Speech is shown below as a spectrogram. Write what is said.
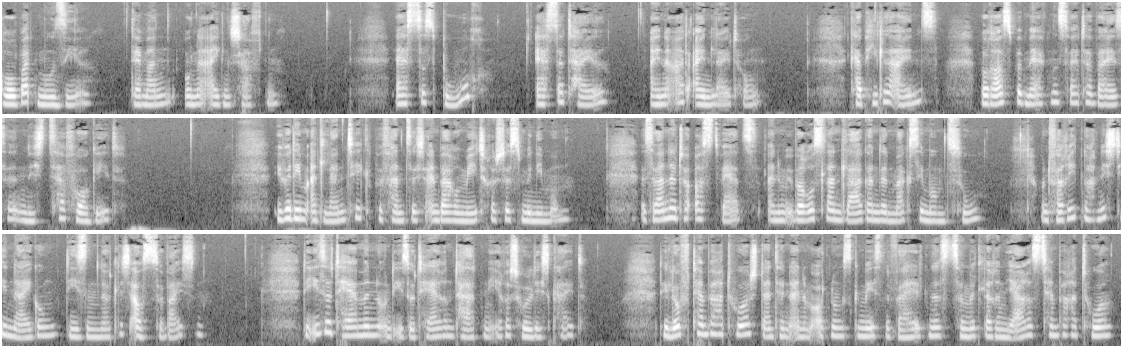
Robert Musil, der Mann ohne Eigenschaften. Erstes Buch, erster Teil, eine Art Einleitung. Kapitel 1, woraus bemerkenswerterweise nichts hervorgeht. Über dem Atlantik befand sich ein barometrisches Minimum. Es wanderte ostwärts, einem über Russland lagernden Maximum zu, und verriet noch nicht die Neigung, diesem nördlich auszuweichen. Die Isothermen und Isotheren taten ihre Schuldigkeit. Die Lufttemperatur stand in einem ordnungsgemäßen Verhältnis zur mittleren Jahrestemperatur,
